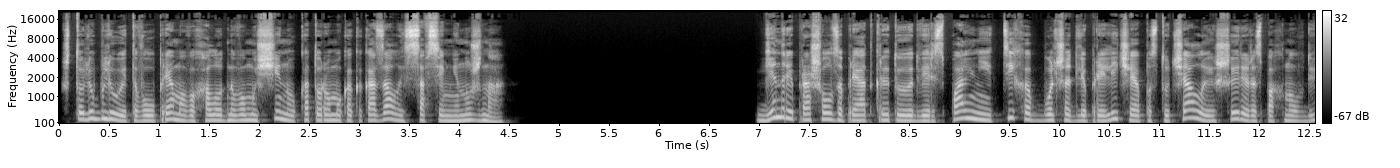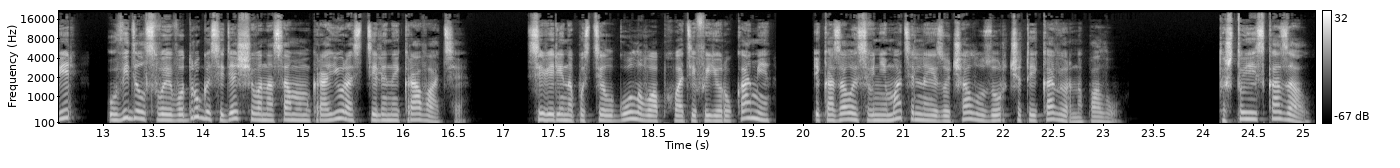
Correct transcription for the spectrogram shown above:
что люблю этого упрямого холодного мужчину, которому, как оказалось, совсем не нужна. Генри прошел за приоткрытую дверь спальни, тихо, больше для приличия, постучал и, шире распахнув дверь, увидел своего друга, сидящего на самом краю расстеленной кровати. Северин опустил голову, обхватив ее руками, и, казалось, внимательно изучал узорчатый ковер на полу. «Ты что ей сказал?»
